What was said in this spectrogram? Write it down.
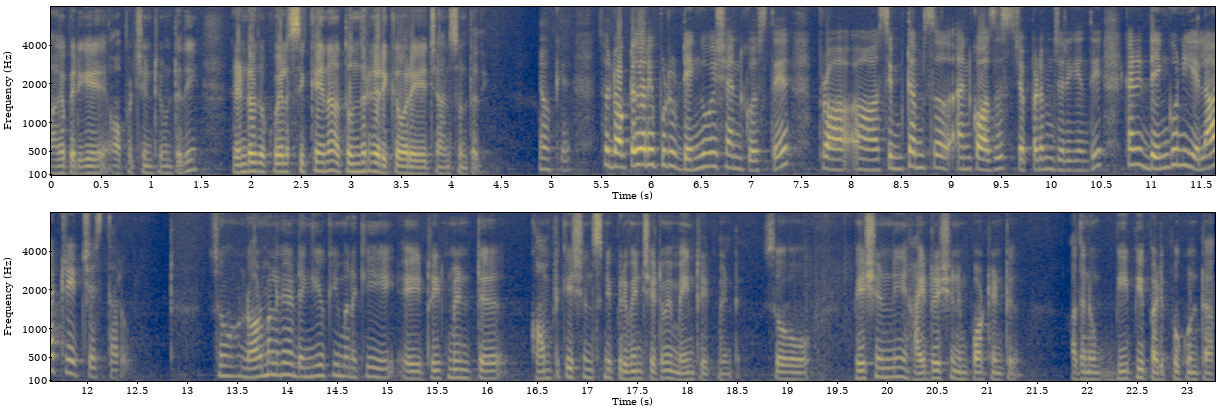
బాగా పెరిగే ఆపర్చునిటీ ఉంటుంది. రెండవది ఒకవేళ సిక్ అయినా తొందరగా రికవర్ అయ్యే ఛాన్స్ ఉంటుంది. ఓకే సో డాక్టర్ గారు ఇప్పుడు డెంగ్యూ విషయానికి వస్తే ప్రా సిమ్టమ్స్ అండ్ కాజెస్ చెప్పడం జరిగింది. కానీ డెంగ్యూని ఎలా ట్రీట్ చేస్తారు? సో నార్మల్గా డెంగ్యూకి మనకి ఈ ట్రీట్మెంట్ కాంప్లికేషన్స్ని ప్రివెంట్ చేయడమే మెయిన్ ట్రీట్మెంట్ సో పేషెంట్ని హైడ్రేషన్ ఇంపార్టెంట్ అతను బీపీ పడిపోకుండా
